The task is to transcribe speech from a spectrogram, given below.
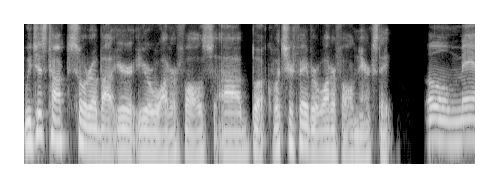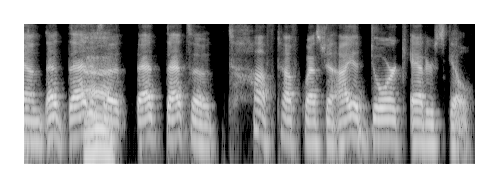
we just talked sort of about your your waterfalls uh, book. What's your favorite waterfall in New York State? Oh man, that that is Ah. a that that's a tough, tough question. I adore Kaaterskill.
